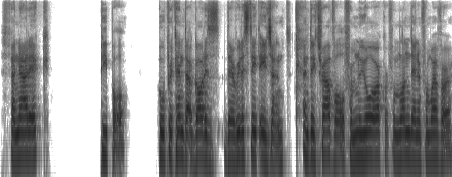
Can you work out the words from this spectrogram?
fanatic people who pretend that God is their real estate agent and they travel from New York or from London and from wherever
